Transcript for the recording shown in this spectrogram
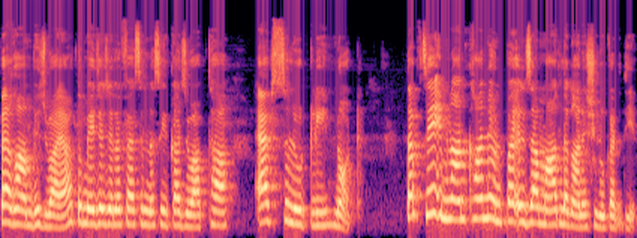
पैगाम भिजवाया। तो मेजर जनरल फैसल नसीर का जवाब था, एब्सोल्युटली नॉट। तब से इमरान खान ने उन पर इल्ज़ाम लगाने शुरू कर दिए।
